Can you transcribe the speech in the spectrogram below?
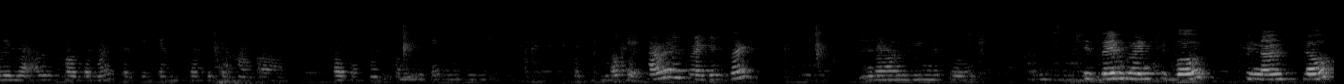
I will, I will call the nurse that you can, that we can have, uh, vital signs from you, okay? Carol is registered, and then I will bring you to, She's then going to go to Nan's floor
